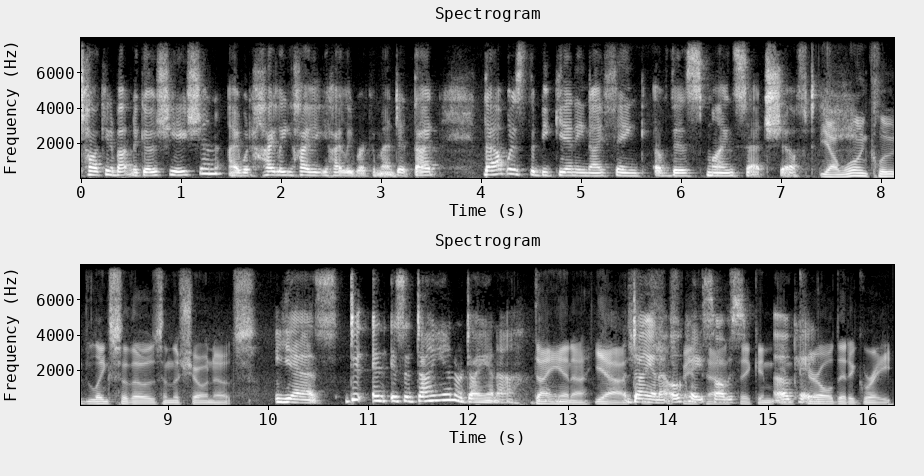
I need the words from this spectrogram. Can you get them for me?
talking about negotiation, I would highly, highly, highly recommend it. That that was the beginning, I think, of this mindset shift. Yeah, we'll include links to those in the show notes. Yes, did, and is it Diane or Diana? Diana, yeah, Diana. She's, she's okay, so I was and, and okay. Carol did a great.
